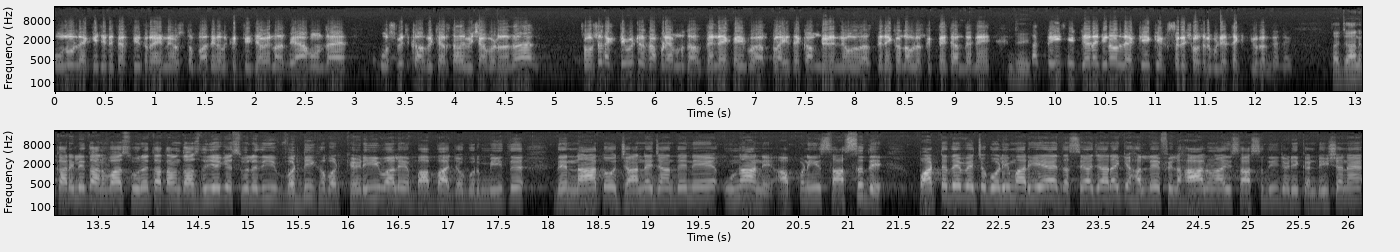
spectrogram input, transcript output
ਉਹਨੂੰ ਲੈ ਕੇ ਜਿਹੜੇ ਚਰਚਿਤ ਰਹੇ ਨੇ ਉਸ ਤੋਂ ਬਾਅਦ ਗੱਲ ਕੀਤੀ ਜਾਵੇ ਇਹਨਾਂ ਦਾ ਵਿਆਹ ਹੁੰਦਾ ਹੈ ਉਸ ਵਿੱਚ ਕਾਫੀ ਚਰਚਾ ਦਾ ਵਿਸ਼ਾ ਬਣਦਾ ਦਾ ਸੋਸ਼ਲ ਐਕਟੀਵਿਟੀਜ਼ ਆਪਣੇ ਆਪ ਨੂੰ ਦੱਸਦੇ ਨੇ ਕਈ ਅਪਲਾਈ ਦੇ ਕੰਮ ਜਿਹੜੇ ਨੇ ਉਹ ਦੱਸਦੇ ਨੇ ਕਿ ਉਹਨਾਂ ਵੱਲੋਂ ਕੀਤੇ ਜਾਂਦੇ ਨੇ। ਤਾਂ ਕਈ ਚੀਜ਼ਾਂ ਨੇ ਜਿਹਨਾਂ ਨੂੰ ਲੈ ਕੇ ਕਿ ਅਕਸਰ ਸੋਸ਼ਲ ਮੀਡੀਆ ਤੇ ਐਕਟਿਵ ਰਹਿੰਦੇ ਨੇ। ਤਾਂ ਜਾਣਕਾਰੀ ਲਈ ਧੰਨਵਾਦ ਸੂਰਜ, ਤਾਂ ਤੁਹਾਨੂੰ ਦੱਸ ਦਈਏ ਕਿ ਇਸ ਵੇਲੇ ਦੀ ਵੱਡੀ ਖਬਰ ਖੇੜੀ ਵਾਲੇ ਬਾਬਾ ਜੋ ਗੁਰਮੀਤ ਦੇ ਨਾਂ ਤੋਂ ਜਾਣੇ ਜਾਂਦੇ ਨੇ, ਉਹਨਾਂ ਨੇ ਆਪਣੀ ਸੱਸ ਦੇ ਪੱਟ ਦੇ ਵਿੱਚ ਗੋਲੀ ਮਾਰੀ ਹੈ। ਦੱਸਿਆ ਜਾ ਰਿਹਾ ਕਿ ਹੱਲੇ ਫਿਲਹਾਲ ਉਹਨਾਂ ਦੀ ਸੱਸ ਦੀ ਜਿਹੜੀ ਕੰਡੀਸ਼ਨ ਹੈ,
